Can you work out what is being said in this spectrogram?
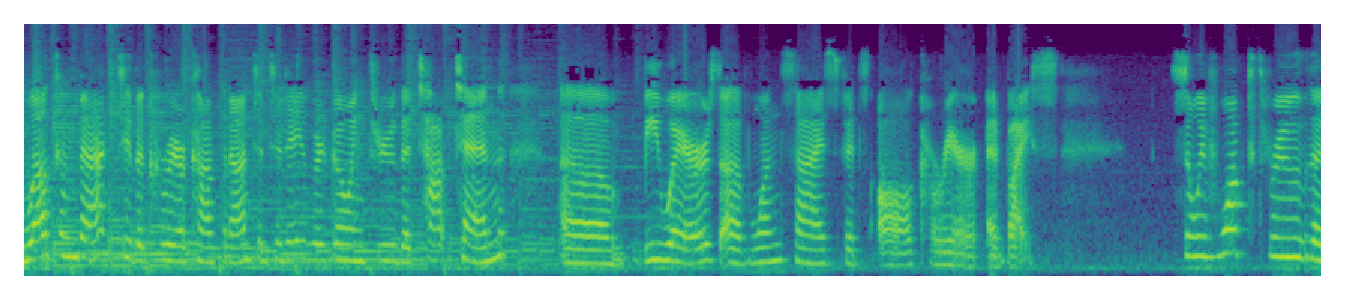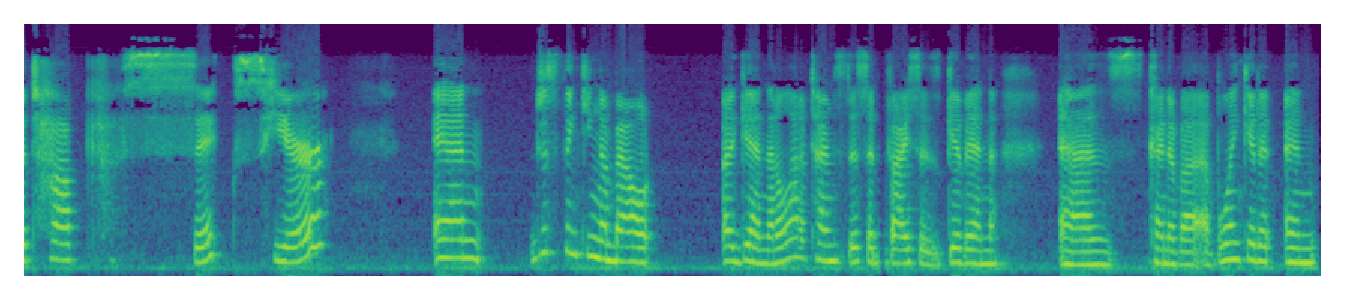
Welcome back to the Career Confidante, and today we're going through the top 10 uh, bewares of one size fits all career advice. So we've walked through the top six here, and just thinking about again that a lot of times this advice is given as kind of a, a blanket, and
